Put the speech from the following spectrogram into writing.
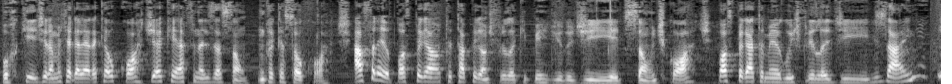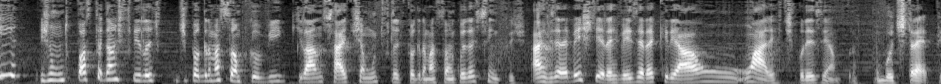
porque geralmente a galera quer o corte e quer a finalização. Nunca quer só o corte. Aí eu falei, eu posso pegar, tentar pegar uns frilas aqui perdido de edição de corte. Posso pegar também alguns frilas de design e junto posso pegar uns frilas de, de, programação, porque eu vi que lá no site tinha muito frila de programação e coisas simples. Às vezes era besteira, às vezes era criar um, um alert, por exemplo, um bootstrap.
